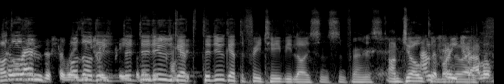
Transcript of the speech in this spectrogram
Although, Horrendous they, the way although they they, they, people they in do get they do get the free TV license. In fairness, I'm joking. And the by free the way. travel.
